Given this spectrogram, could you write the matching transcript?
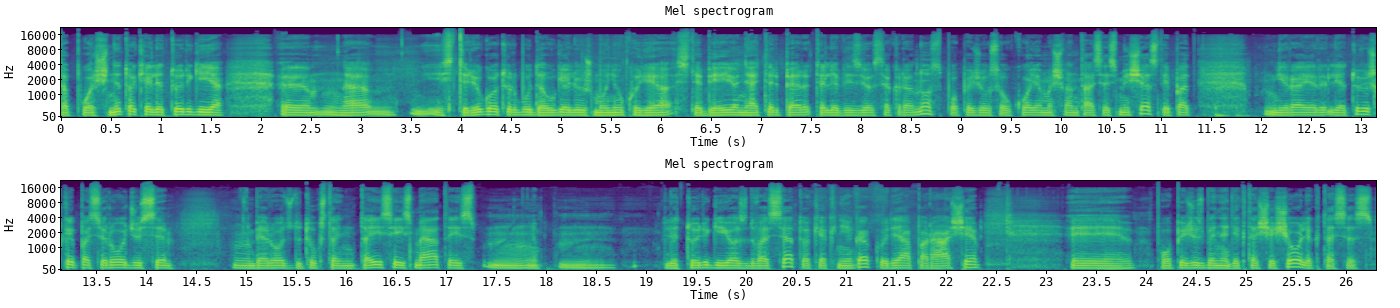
ta puošni tokia liturgija e, na, įstrigo turbūt daugeliu žmonių, kurie stebėjo net ir per televizijos ekranus popiežiaus aukojama šventasias mišes. Taip pat yra ir lietuviškai pasirodžiusi berods 2000 metais liturgijos dvasia, tokia knyga, kurią parašė e, popiežius Benediktas XVI.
